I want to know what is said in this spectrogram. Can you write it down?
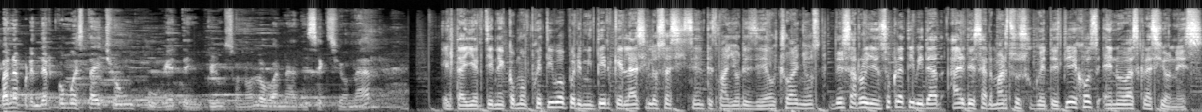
Van a aprender cómo está hecho un juguete incluso, ¿no? Lo van a diseccionar. El taller tiene como objetivo permitir que las y los asistentes mayores de 8 años desarrollen su creatividad al desarmar sus juguetes viejos en nuevas creaciones.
